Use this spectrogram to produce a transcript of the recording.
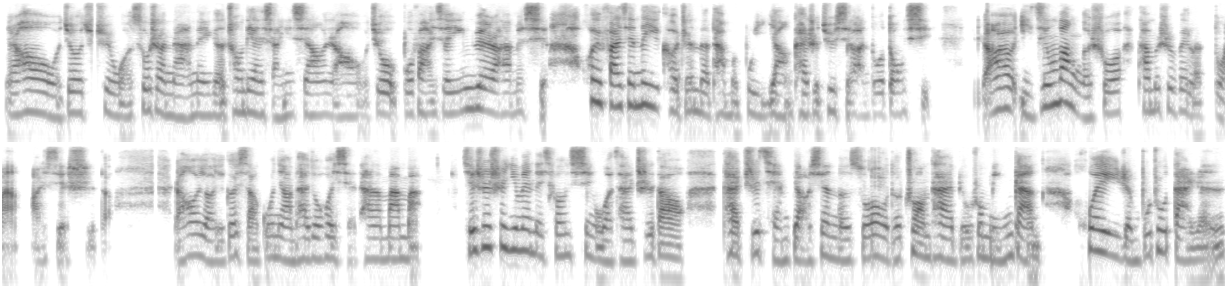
然后我就去我宿舍拿那个充电小音箱，然后我就播放一些音乐让他们写，会发现那一刻真的他们不一样，开始去写很多东西，然后已经忘了说他们是为了短而写诗的。然后有一个小姑娘，她就会写她的妈妈，其实是因为那封信，我才知道他之前表现的所有的状态，比如说敏感，会忍不住打人，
